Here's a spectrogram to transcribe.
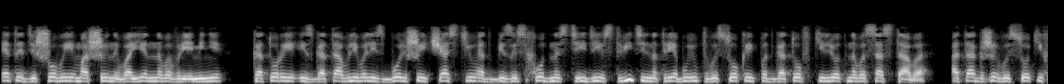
это дешевые машины военного времени, которые изготавливались большей частью от безысходности и действительно требуют высокой подготовки летного состава, а также высоких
